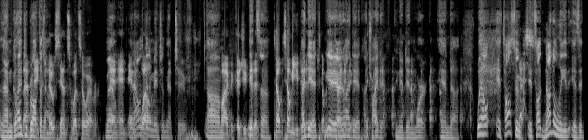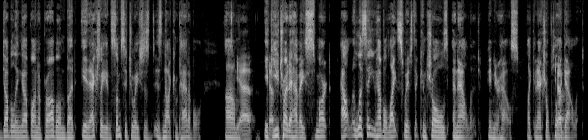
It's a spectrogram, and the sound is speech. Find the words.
And I'm glad you brought that up. no sense whatsoever. well, and, and, and, I was well, going to mention that too. Um, why? Because you did it. a- tell, tell me you did. I it. did. Tell Yeah, yeah, no, I do it. did. I tried it and it didn't work. And uh, well, it's also Yes. it's not only is it doubling up on a problem, but it actually in some situations is not compatible. Um, Yeah, if Yep. you try to have a smart outlet, let's say you have a light switch that controls an outlet in your house, like an actual plug outlet.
